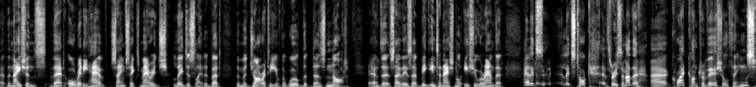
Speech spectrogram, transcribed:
uh, the nations that already have same sex marriage legislated, but the majority of the world that does not. And uh, so there's a big international issue around that. Hey, let's let's talk uh, through some other uh, quite controversial things.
